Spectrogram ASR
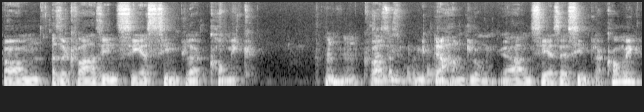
Ähm, also quasi ein sehr simpler Comic. Quasi Das ist mit, gut, mit ja. der Handlung. Ja, ein sehr, sehr simpler Comic.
